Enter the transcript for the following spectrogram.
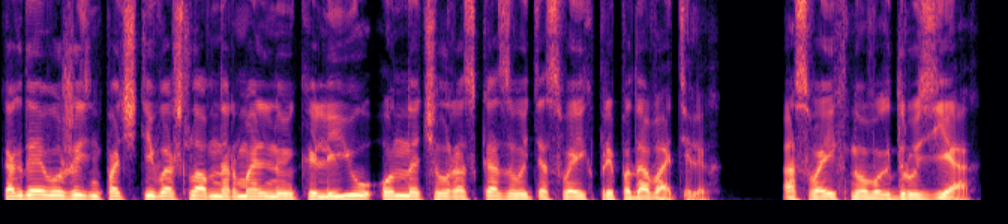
Когда его жизнь почти вошла в нормальную колею, он начал рассказывать о своих преподавателях, о своих новых друзьях,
